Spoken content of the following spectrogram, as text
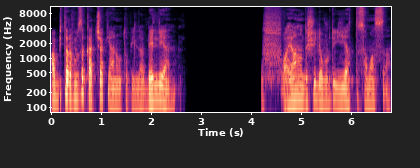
Abi bir tarafımıza kaçacak yani o top illa. Belli yani. Uf, ayağının dışıyla vurdu. iyi yattı Samassa.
